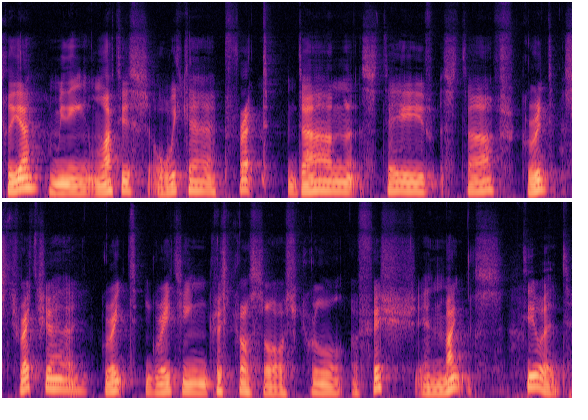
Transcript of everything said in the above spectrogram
Cliah, meaning lattice, wicker, fret, darn, stave, staff, grid, stretcher, great, grating, crisscross or scroll of fish in Manx. Steward,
